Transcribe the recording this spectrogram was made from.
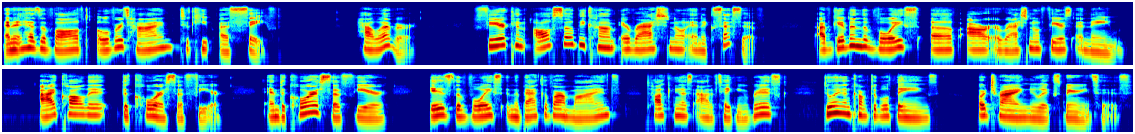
and it has evolved over time to keep us safe. However, fear can also become irrational and excessive. I've given the voice of our irrational fears a name. I call it the chorus of fear. And the chorus of fear is the voice in the back of our minds talking us out of taking risks, doing uncomfortable things, or trying new experiences.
